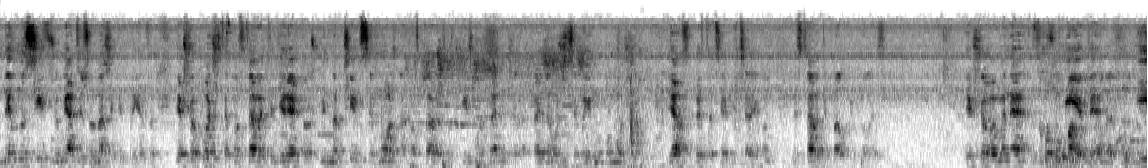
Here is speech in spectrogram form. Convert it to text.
Не вносіть сум'ятість у наше підприємство. Якщо хочете поставити директора, щоб він навчився, можна поставити успішного менеджера, хай научиться, ми йому поможемо. Я особисто це обіцяю вам, не ставити палки в колеса. Якщо ви мене зрозумієте і,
